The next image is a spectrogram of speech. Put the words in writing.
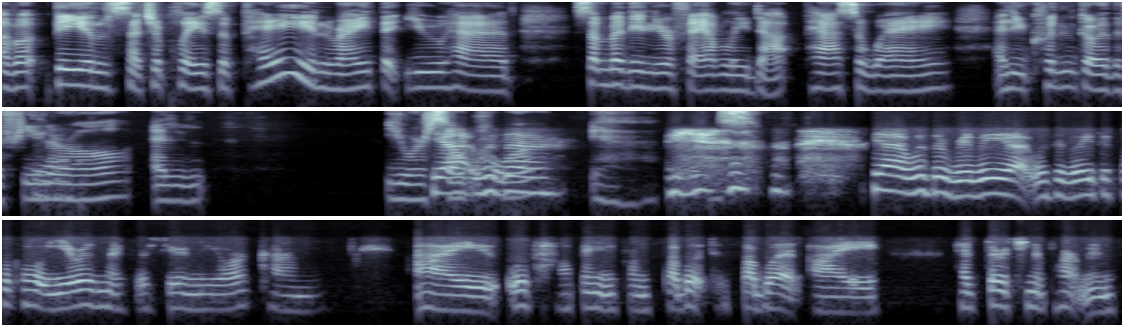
of being such a place of pain, right? That you had somebody in your family die, pass away and you couldn't go to the funeral yeah. and you were yeah, so poor. A, yeah. Yeah. yeah, it was a really, uh, it was a really difficult year. It was my first year in New York. Um, I was hopping from sublet to sublet. I had 13 apartments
